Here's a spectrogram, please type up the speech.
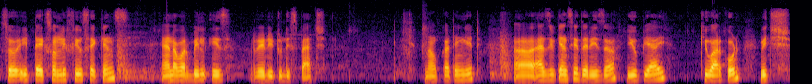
So it takes only few seconds and our bill is ready to dispatch. Now cutting it Uh, as you can see there is a UPI QR code which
